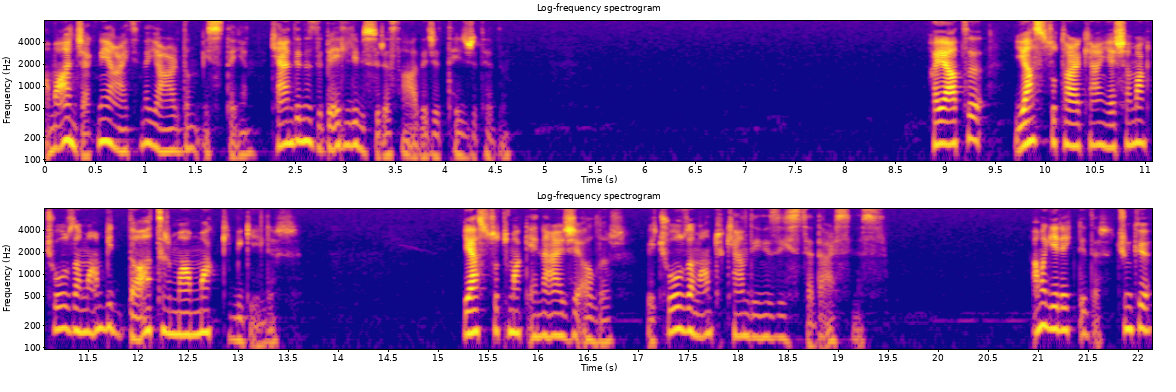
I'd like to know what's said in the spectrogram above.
Ama ancak nihayetinde yardım isteyin. Kendinizi belli bir süre sadece tecrit edin. Hayatı yas tutarken yaşamak çoğu zaman bir dağa tırmanmak gibi gelir. Yas tutmak enerji alır ve çoğu zaman tükendiğinizi hissedersiniz. Ama gereklidir. Çünkü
